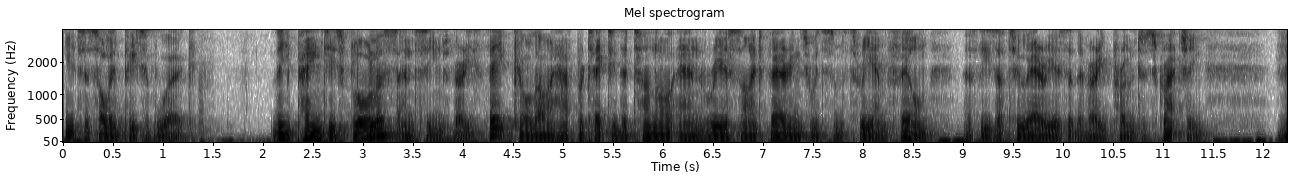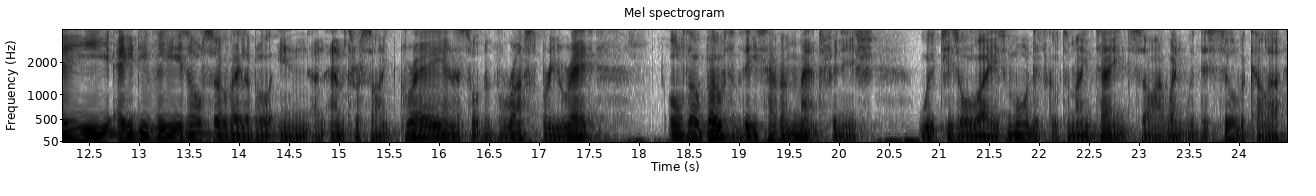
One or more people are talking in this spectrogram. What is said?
it's a solid piece of work. The paint is flawless and seems very thick, although I have protected the tunnel and rear side fairings with some 3M film, as these are two areas that are very prone to scratching. The ADV is also available in an anthracite grey and a sort of raspberry red, although both of these have a matte finish which is always more difficult to maintain, so I went with this silver colour,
